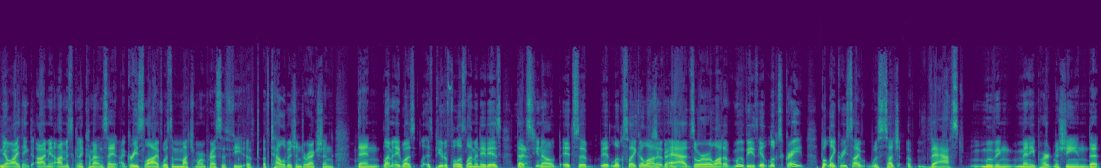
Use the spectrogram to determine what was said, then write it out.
No, I think I mean I'm just going to come out and say it. Grease Live was a much more impressive feat of, of television direction than Lemonade was. As beautiful as Lemonade is, that's Yeah. you know it's a it looks like a lot of video. ads or a lot of movies. It looks great, but like Grease Live was such a vast, moving, many part machine that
